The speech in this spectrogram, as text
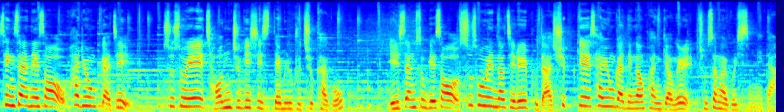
생산에서 활용까지 수소의 전 주기 시스템을 구축하고 일상 속에서 수소 에너지를 보다 쉽게 사용 가능한 환경을 조성하고 있습니다.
